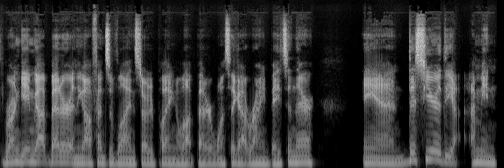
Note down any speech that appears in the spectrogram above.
the run game got better and the offensive line started playing a lot better once they got Ryan Bates in there. And this year, the I mean,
